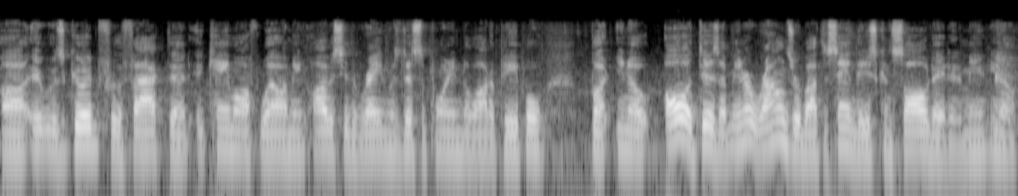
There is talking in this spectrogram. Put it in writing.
Uh, it was good for the fact that it came off well. I mean, obviously the rain was disappointing to a lot of people, but you know, all it is, I mean, our rounds were about the same. They just consolidated. I mean, you know,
